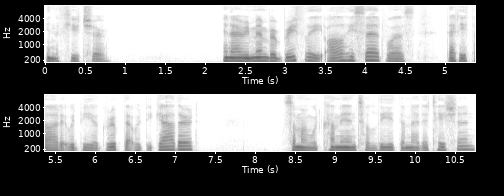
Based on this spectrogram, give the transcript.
in the future. And I remember briefly, all he said was that he thought it would be a group that would be gathered. Someone would come in to lead the meditation,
